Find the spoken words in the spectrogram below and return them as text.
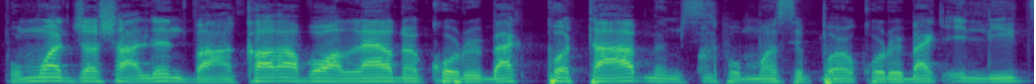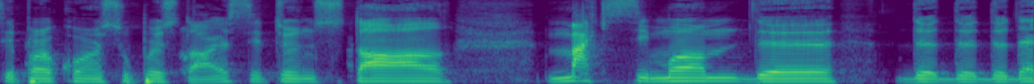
pour moi, Josh Allen va encore avoir l'air d'un quarterback potable, même si pour moi, c'est pas un quarterback élite, c'est pas encore un superstar, c'est une star maximum de, de, de, de, de,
